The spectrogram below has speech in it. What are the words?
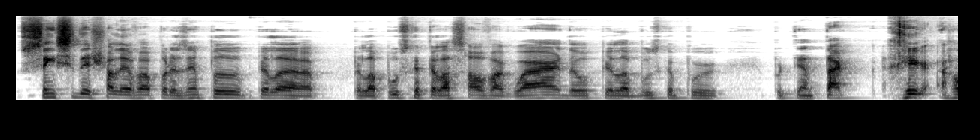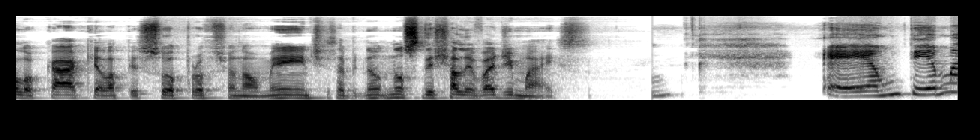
sem se deixar levar, por exemplo, pela, pela busca pela salvaguarda ou pela busca por, por tentar realocar aquela pessoa profissionalmente, sabe? Não, não se deixar levar demais. É um tema,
